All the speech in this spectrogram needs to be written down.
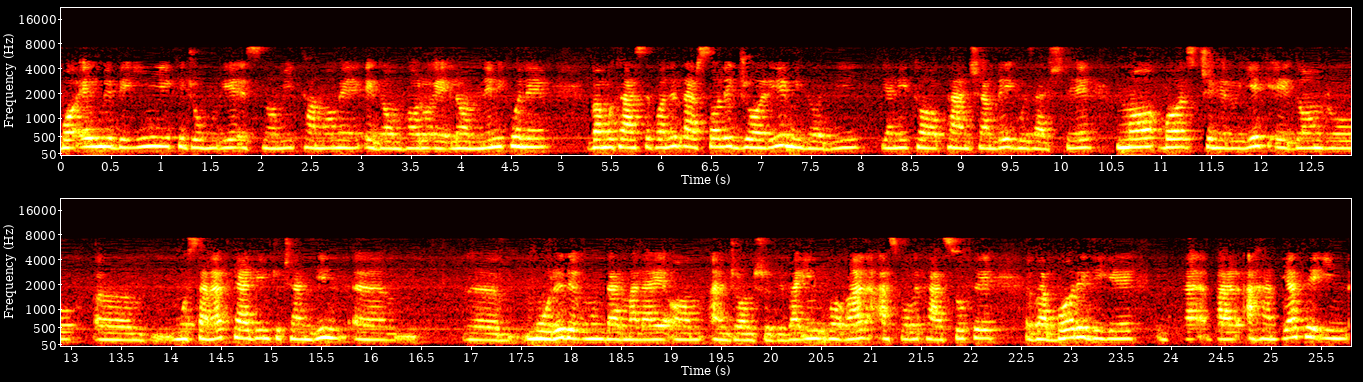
با علم به اینیه که جمهوری اسلامی تمام اعدام ها رو اعلام نمی‌کنه. و متاسفانه در سال جاری میلادی یعنی تا پنجشنبه گذشته ما باز چهل و یک اعدام رو مستند کردیم که چندین مورد اون در ملع عام انجام شده و این واقعا اسباب تاسف و بار دیگه بر اهمیت این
